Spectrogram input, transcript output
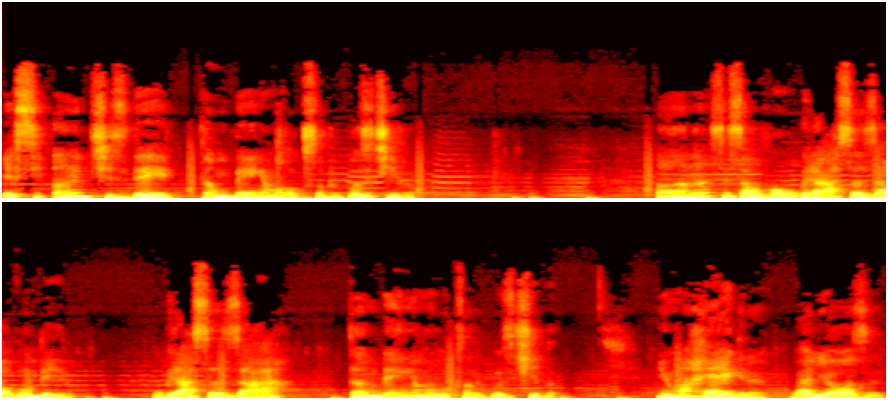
Esse antes de também é uma locução prepositiva. Ana se salvou graças ao bombeiro. O graças a também é uma locução prepositiva. E uma regra valiosa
